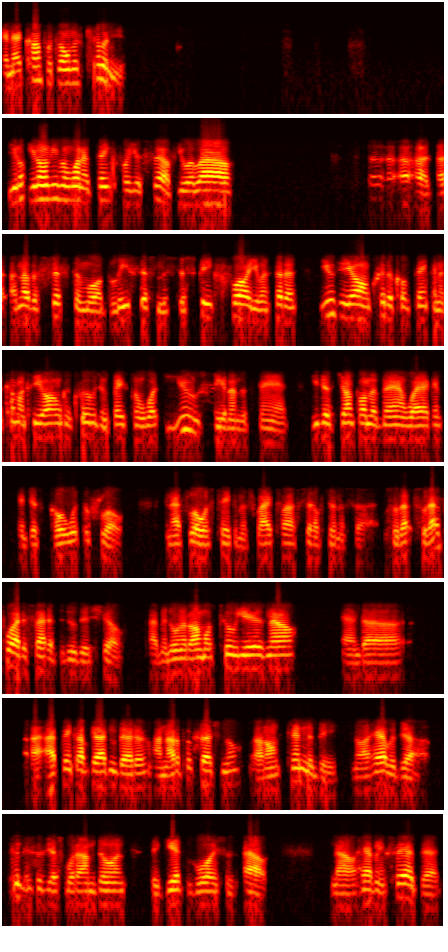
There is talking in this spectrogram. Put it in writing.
and that comfort zone is killing you. You don't, you don't even want to think for yourself. You allow a, a, another system or belief system to speak for you instead of using your own critical thinking and coming to your own conclusions based on what you see and understand. You just jump on the bandwagon and just go with the flow. And that flow is taking us right to our self genocide. So that so that's why I decided to do this show. I've been doing it almost two years now, and uh, I, I think I've gotten better. I'm not a professional. I don't tend to be. You know, I have a job. this is just what I'm doing to get voices out. Now, having said that,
